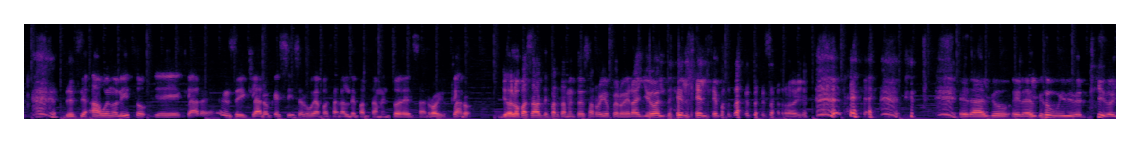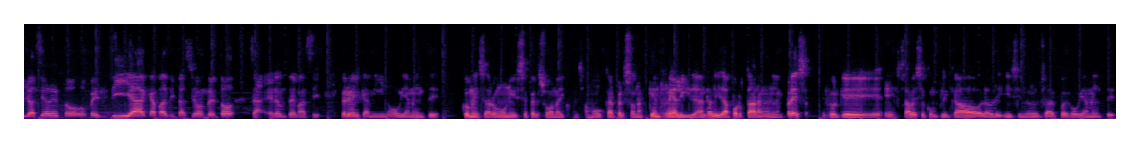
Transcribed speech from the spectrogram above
decía ah, bueno, listo, eh, claro, sí, claro que sí, se lo voy a pasar al departamento de desarrollo. Claro, yo lo pasaba al departamento de desarrollo, pero era yo el del, del departamento de desarrollo. era, algo, era algo muy divertido. Yo hacía de todo, vendía, capacitación, de todo. O sea, era un tema así. Pero en el camino, obviamente, comenzaron a unirse personas y comenzamos a buscar personas que en realidad, en realidad aportaran en la empresa. Porque es a veces complicado, y si no lo sabes, pues obviamente,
